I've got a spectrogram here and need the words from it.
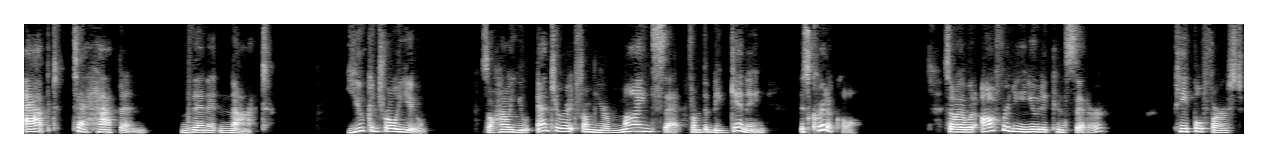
apt to happen than it not. You control you. So how you enter it from your mindset from the beginning is critical. So I would offer to you to consider people first,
